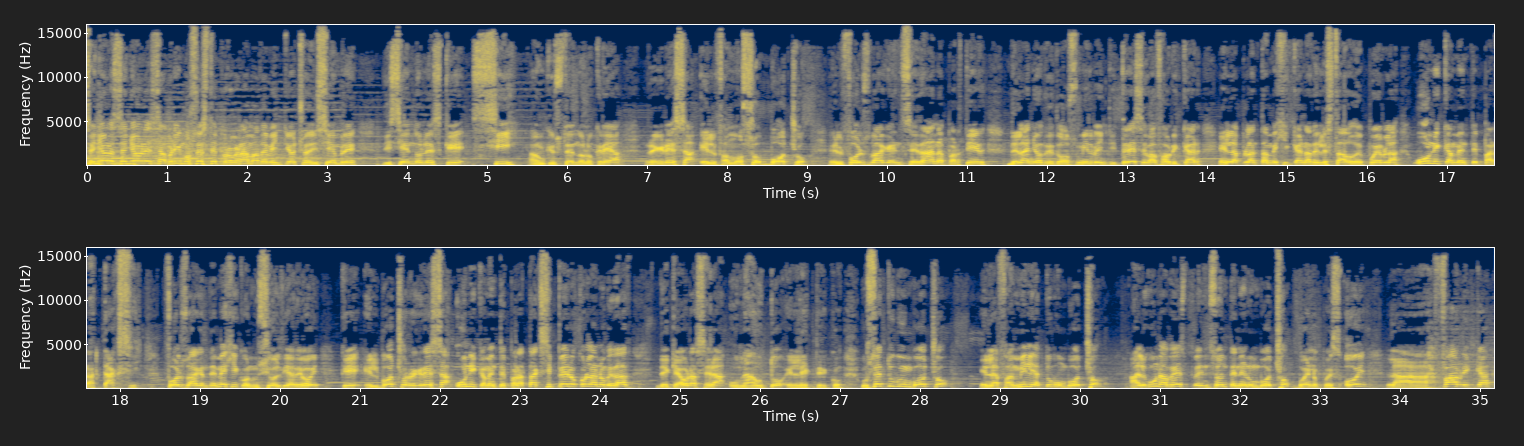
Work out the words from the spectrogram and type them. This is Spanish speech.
Señoras, señores, abrimos este programa de 28 de diciembre diciéndoles que sí, aunque usted no lo crea, regresa el famoso Bocho. El Volkswagen Sedan a partir del año de 2023 se va a fabricar en la planta mexicana del estado de Puebla únicamente para taxi. Volkswagen de México anunció el día de hoy que el Bocho regresa únicamente para taxi, pero con la novedad de que ahora será un auto eléctrico. ¿Usted tuvo un Bocho? ¿En la familia tuvo un Bocho? ¿Alguna vez pensó en tener un bocho? Bueno, pues hoy la fábrica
